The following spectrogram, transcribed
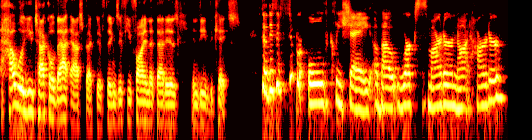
How will you tackle that aspect of things if you find that that is indeed the case? So there's a super old cliche about work smarter, not harder.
